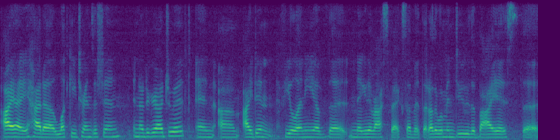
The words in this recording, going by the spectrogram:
I had a lucky transition in undergraduate and um, I didn't feel any of the negative aspects of it that other women do, the bias, the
